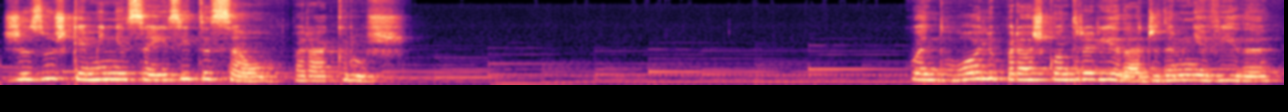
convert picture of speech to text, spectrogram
Jesus caminha sem hesitação para a cruz. Quando olho para as contrariedades da minha vida,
